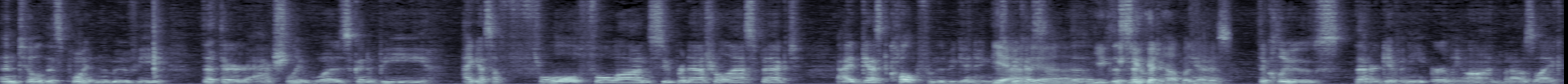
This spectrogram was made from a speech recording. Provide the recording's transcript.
until this point in the movie that there actually was going to be, I guess, a full, full on supernatural aspect. I had guessed cult from the beginning, just Yeah, because yeah. the You the you help but yeah, notice. the clues that are given early on. But I was like,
